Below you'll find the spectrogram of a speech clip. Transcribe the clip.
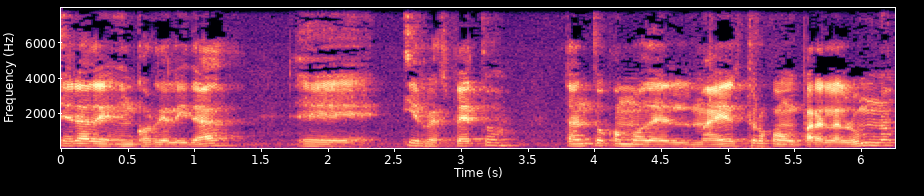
era de, en cordialidad eh, y respeto, tanto como del maestro como para el alumno.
